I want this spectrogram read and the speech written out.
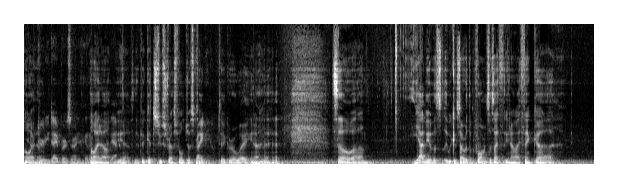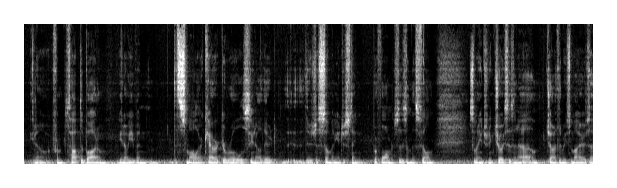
Oh, know, I know. dirty diapers or anything Oh, like I know. that. Yeah. If, if it gets too stressful, just Right. Mm-hmm. take, take her away. Yeah. so, um, yeah. I mean, let's, we can start with the performances. I, th- you know, I think, uh, you know, from top to bottom, you know, even the smaller character roles, you know, there, there's just so many interesting performances in this film. So many interesting choices, and um, Jonathan Rhys Meyers uh,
